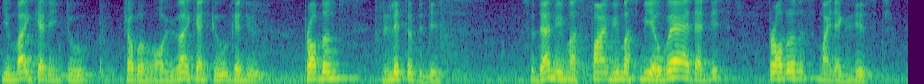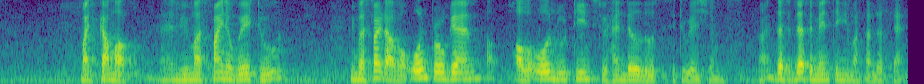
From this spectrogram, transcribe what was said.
you might get into trouble, or you might get into, get into problems related to this. So then we must find, we must be aware that these problems might exist, might come up, and we must find a way to we must write our own program, our own routines to handle those situations. Right? That's, that's the main thing you must understand.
